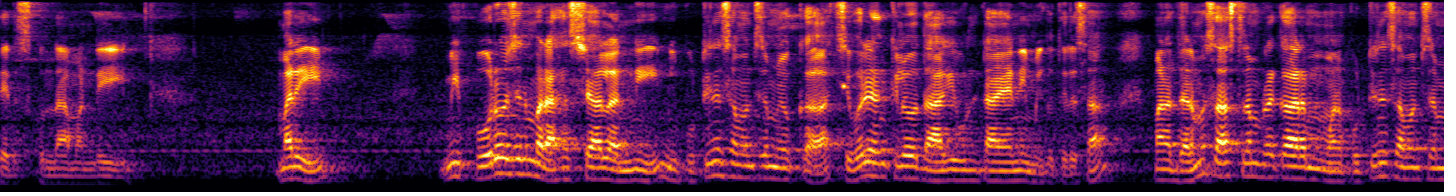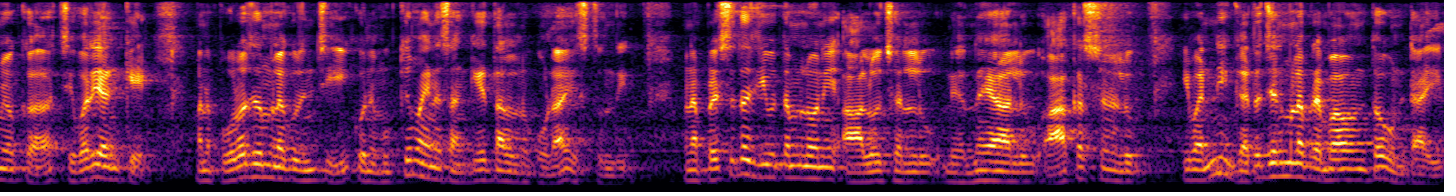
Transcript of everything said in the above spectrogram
తెలుసుకుందామండి. మరి మీ పూర్వజన్మ రహస్యాలన్నీ మీ పుట్టిన సంవత్సరం యొక్క చివరి అంకెలో దాగి ఉంటాయని మీకు తెలుసా? మన ధర్మశాస్త్రం ప్రకారం మన పుట్టిన సంవత్సరం యొక్క చివరి అంకె మన పూర్వజన్మల గురించి కొన్ని ముఖ్యమైన సంకేతాలను కూడా ఇస్తుంది. మన ప్రస్తుత జీవితంలోని ఆలోచనలు నిర్ణయాలు ఆకర్షణలు ఇవన్నీ గత జన్మల ప్రభావంతో ఉంటాయి.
